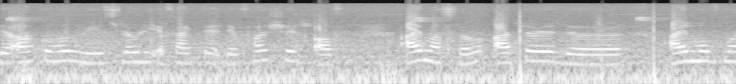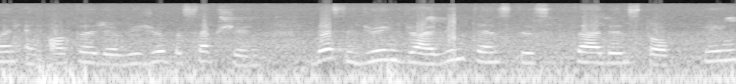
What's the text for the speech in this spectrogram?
the alcohol will slowly affect the function of eye muscle, alter the eye movement and alter the visual perception. Thus, drink driving tends to sudden stopping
